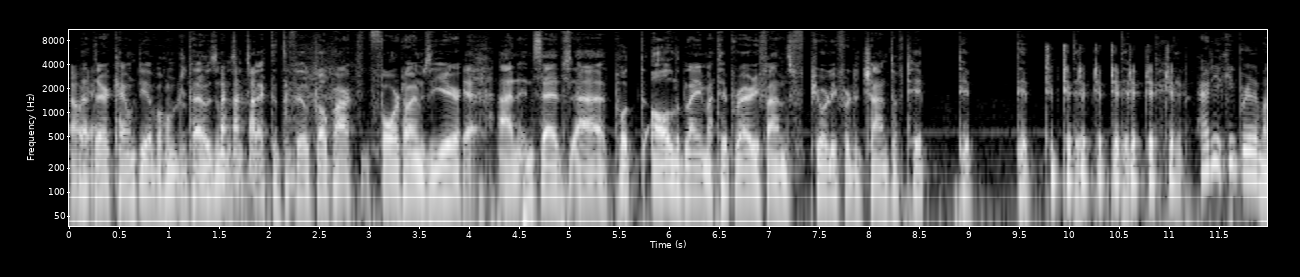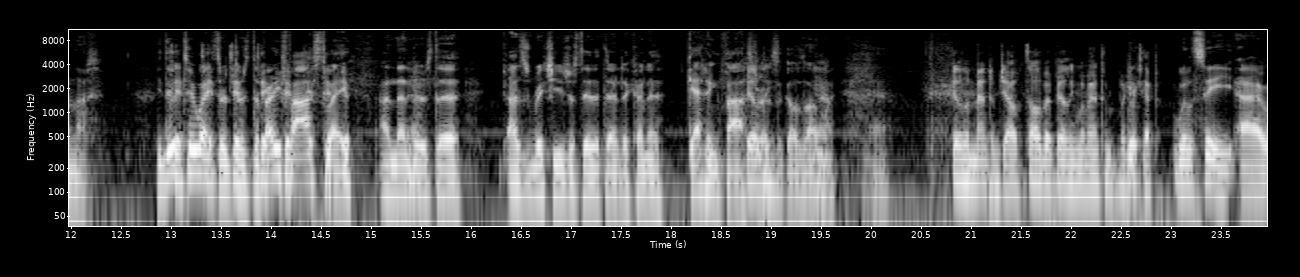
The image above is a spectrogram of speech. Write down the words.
Oh, that yeah. their county of 100,000 was expected to fill Croke Park four times a year Yeah. and instead uh, put all the blame at Tipperary fans purely for the chant of tip, tip, tip, Tip, tip, tip, tip, tip, tip, tip, tip. How do you keep rhythm on that? You do it two ways. There- there's the very fast way, and then Yeah. there's the, as Richie just did it there, the kind of getting faster Building. as it goes on. Yeah. way. Build momentum, Joe. It's all about building momentum with your tip. We'll see uh,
